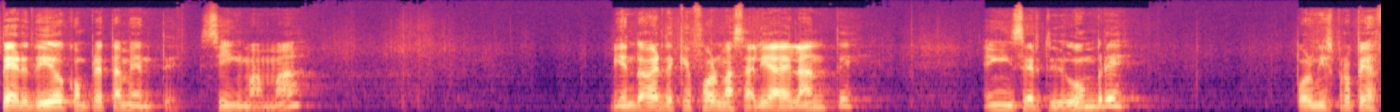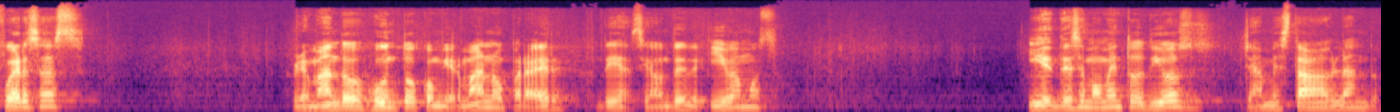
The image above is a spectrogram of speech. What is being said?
perdido completamente, sin mamá, viendo a ver de qué forma salía adelante, en incertidumbre, por mis propias fuerzas, remando junto con mi hermano para ver de hacia dónde íbamos. Y desde ese momento Dios ya me estaba hablando.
